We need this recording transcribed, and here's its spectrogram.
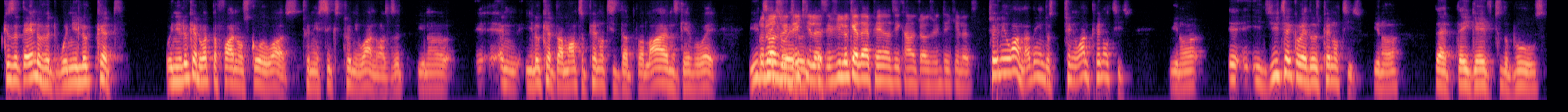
Because at the end of it, when you look at when you look at what the final score was, 26-21 was it, you know, and you look at the amount of penalties that the Lions gave away. It was away those ridiculous. If you look at that penalty count, it was ridiculous. 21. I think it was 21 penalties. You know, I- I- you take away those penalties, you know, that they gave to the Bulls,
